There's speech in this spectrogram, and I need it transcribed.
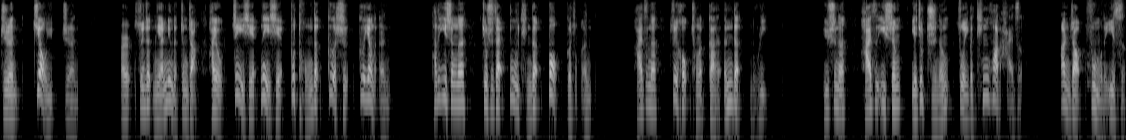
之恩、教育之恩。而随着年龄的增长，还有这些那些不同的各式各样的恩，他的一生呢？就是在不停的报各种恩，孩子呢最后成了感恩的奴隶，于是呢孩子一生也就只能做一个听话的孩子，按照父母的意思，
